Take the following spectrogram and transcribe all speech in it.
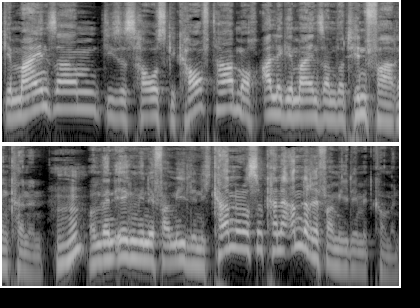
gemeinsam dieses Haus gekauft haben, auch alle gemeinsam dorthin fahren können. Und wenn irgendwie eine Familie nicht kann oder so, kann eine andere Familie mitkommen.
